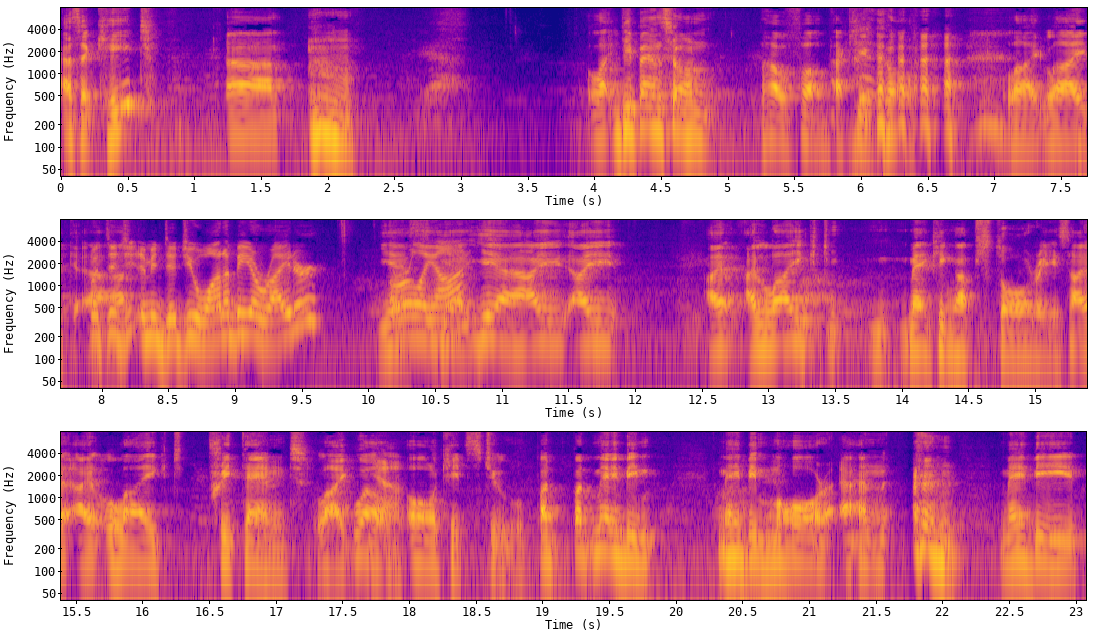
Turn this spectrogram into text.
As a kid, uh, like depends on how far back you go. like like. But did you? I mean, did you want to be a writer Yes, early on? Yeah, I, I, I, I liked making up stories. I, I liked pretend, like well, Yeah. all kids do, but but maybe maybe more and maybe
